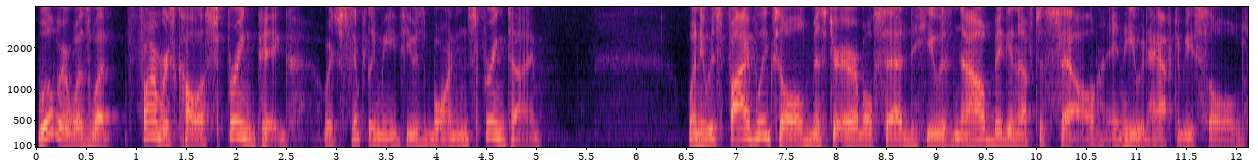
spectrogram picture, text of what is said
Wilbur was what farmers call a spring pig, which simply means he was born in springtime. When he was five weeks old, Mr. Arable said he was now big enough to sell and he would have to be sold.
